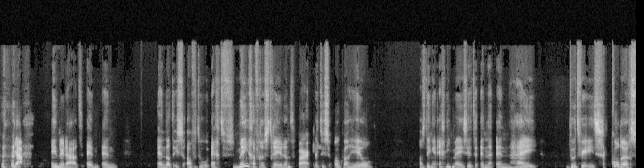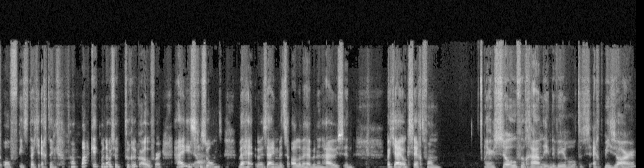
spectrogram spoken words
Ja, inderdaad. En, en, en dat is af en toe echt mega frustrerend. Maar het is ook wel heel, als dingen echt niet meezitten en, en hij doet weer iets koddigs of iets dat je echt denkt, waar maak ik me nou zo druk over? Hij is gezond, we, we zijn met z'n allen, we hebben een huis en wat jij ook zegt van, er is zoveel gaande in de wereld. Het is echt bizar.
